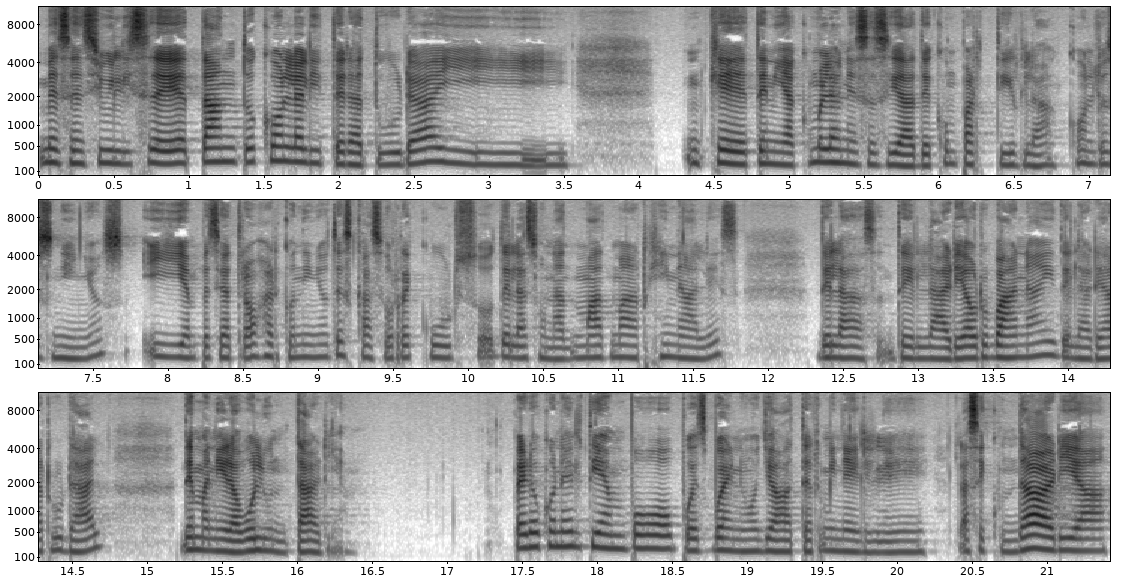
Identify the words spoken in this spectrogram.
me sensibilicé tanto con la literatura y que tenía como la necesidad de compartirla con los niños y empecé a trabajar con niños de escasos recursos, de las zonas más marginales, del área urbana y del área rural, de manera voluntaria. Pero con el tiempo, pues bueno, ya terminé la secundaria,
